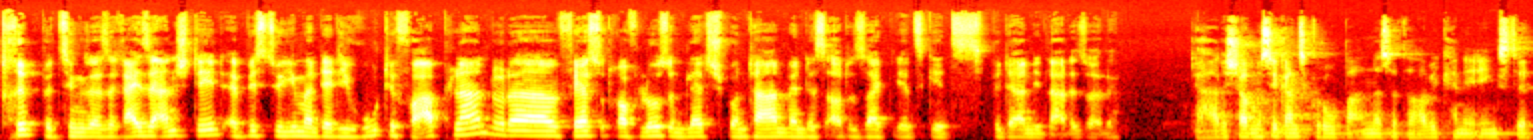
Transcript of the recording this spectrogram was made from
Trip bzw. Reise ansteht, äh, bist du jemand, der die Route vorab plant oder fährst du drauf los und lädst spontan, wenn das Auto sagt, jetzt geht's bitte an die Ladesäule? Ja, das schaut man sich ganz grob an. Also da habe ich keine Ängste.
